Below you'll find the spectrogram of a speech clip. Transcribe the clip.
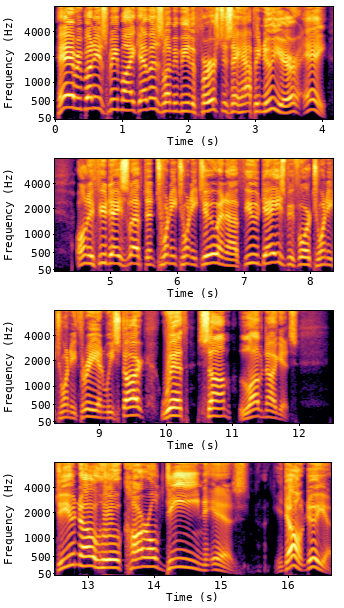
Hey, everybody, it's me, Mike Evans. Let me be the first to say Happy New Year. Hey, only a few days left in 2022 and a few days before 2023, and we start with some love nuggets. Do you know who Carl Dean is? You don't, do you?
